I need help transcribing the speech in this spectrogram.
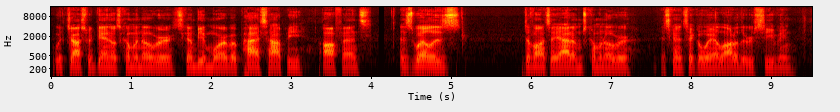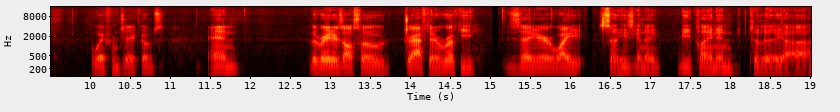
With Josh McDaniels coming over, it's going to be more of a pass happy offense, as well as Davante Adams coming over. It's going to take away a lot of the receiving away from Jacobs. And the Raiders also drafted a rookie, Zamir White, so he's going to be playing into the uh,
